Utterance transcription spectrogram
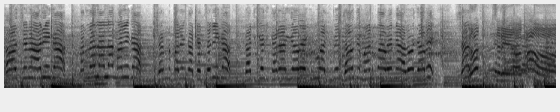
खालसेना हरेगा तरला लाला मरेगा, शरण परेगा ते तरेगा गज गज करा जावे गुरु अर्जुन साहब के मान पावे ना हलो जावे। सब श्री अकाल।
